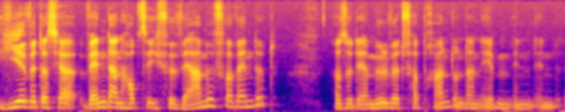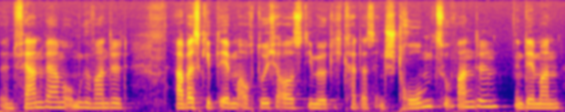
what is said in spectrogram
Hier wird das ja, wenn dann, hauptsächlich für Wärme verwendet. Also der Müll wird verbrannt und dann eben in, in, in Fernwärme umgewandelt. Aber es gibt eben auch durchaus die Möglichkeit, das in Strom zu wandeln, indem man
